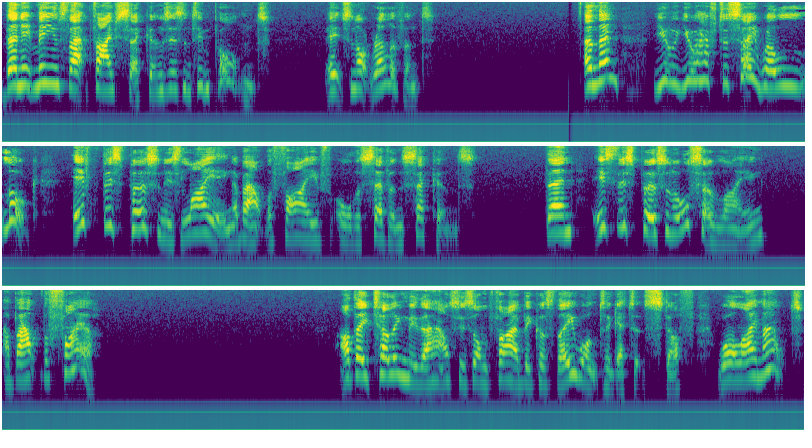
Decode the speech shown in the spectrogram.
then it means that five seconds isn't important. It's not relevant. And then you, you have to say, well, look, if this person is lying about the five or the seven seconds, then is this person also lying about the fire? Are they telling me the house is on fire because they want to get at stuff while I'm out?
